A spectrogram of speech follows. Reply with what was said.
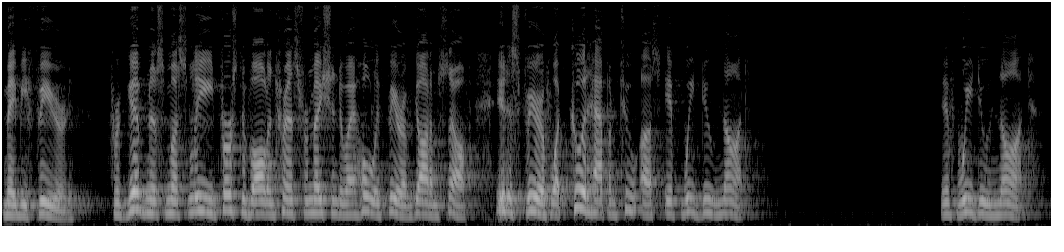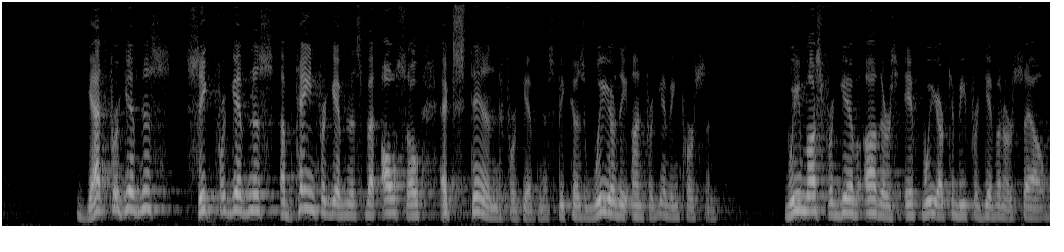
may be feared. Forgiveness must lead, first of all, in transformation to a holy fear of God himself. It is fear of what could happen to us if we do not. If we do not get forgiveness, seek forgiveness, obtain forgiveness, but also extend forgiveness because we are the unforgiving person. We must forgive others if we are to be forgiven ourselves.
